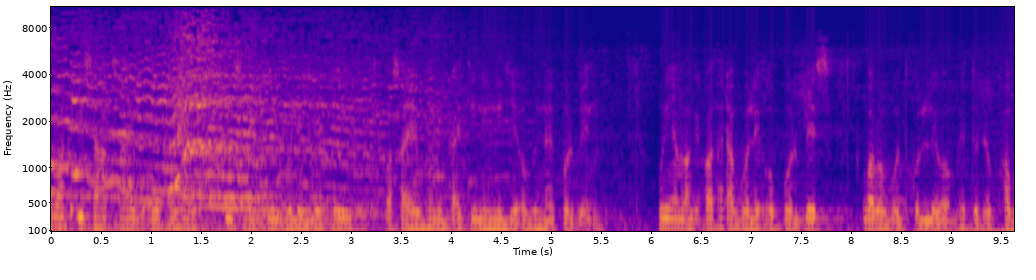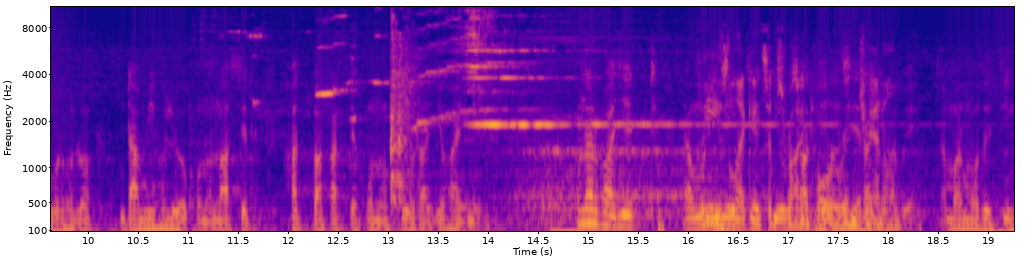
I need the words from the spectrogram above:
আমাকে ইসাহাক সাহেব অভিনয় দিয়েছিলেন এই বলে যে এই কসাইয়ের ভূমিকায় তিনি নিজে অভিনয় করবেন। উনি আমাকে কথাটা বলে ওপর বেশ গর্ববোধ করলেও ভেতরের খবর হলো ডামি হলেও কোনো লাশের হাত পা কাটতে কোনো কেউ রাজি হয়নি। ওনার বাজেট এমনই like and কেউ subscribe Horror in channel. হবে। আমার মতে তিন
